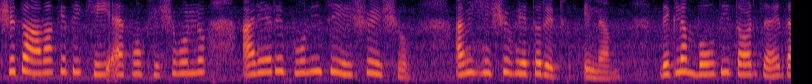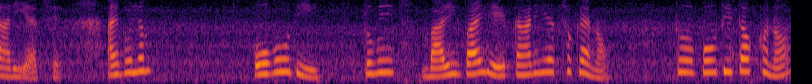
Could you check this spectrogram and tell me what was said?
সে তো আমাকে দেখেই একমুখ হেসে বলল, আরে আরে, বনি যে, এসো এসো। আমি হেসে ভেতরে এলাম। দেখলাম বৌদি দরজায় দাঁড়িয়ে আছে। আমি বললাম, ও বৌদি, তুমি বাড়ির বাইরে দাঁড়িয়ে আছো কেন? তো বৌদি তখনও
